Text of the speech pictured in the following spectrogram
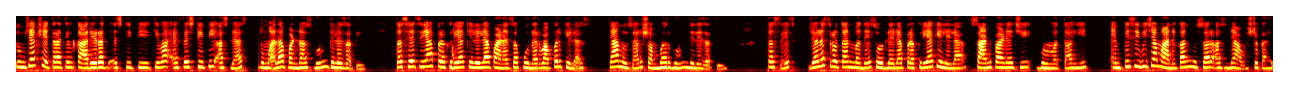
तुमच्या क्षेत्रातील कार्यरत एस टी पी किंवा एफ एस टी पी असल्यास तुम्हाला पन्नास गुण दिले जातील. तसेच या प्रक्रिया केलेल्या पाण्याचा पुनर्वापर केल्यास त्यानुसार शंभर गुण दिले जातील. तसेच जलस्रोतांमध्ये सोडलेल्या प्रक्रिया केलेल्या सांडपाण्याची गुणवत्ता ही एमपीसीबीच्या मानकांनुसार असणे आवश्यक आहे.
